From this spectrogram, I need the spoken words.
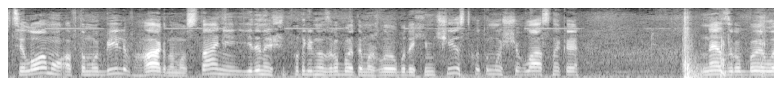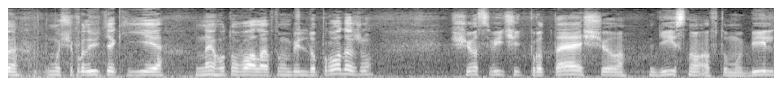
В цілому автомобіль в гарному стані. Єдине, що потрібно зробити, можливо, буде хімчистку, тому що власники не зробили, тому що продають як є, не готували автомобіль до продажу, що свідчить про те, що дійсно автомобіль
